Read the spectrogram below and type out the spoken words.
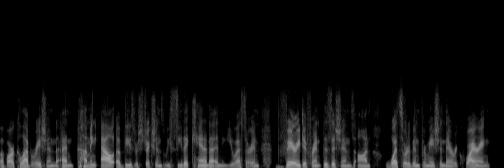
of our collaboration. And coming out of these restrictions, we see that Canada and the US are in very different positions on what sort of information they're requiring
